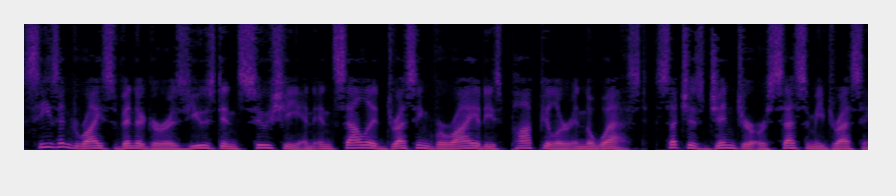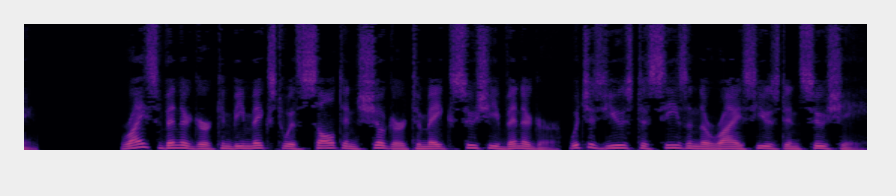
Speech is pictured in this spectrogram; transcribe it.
Seasoned rice vinegar is used in sushi and in salad dressing varieties popular in the West, such as ginger or sesame dressing. Rice vinegar can be mixed with salt and sugar to make sushi vinegar, which is used to season the rice used in sushi.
